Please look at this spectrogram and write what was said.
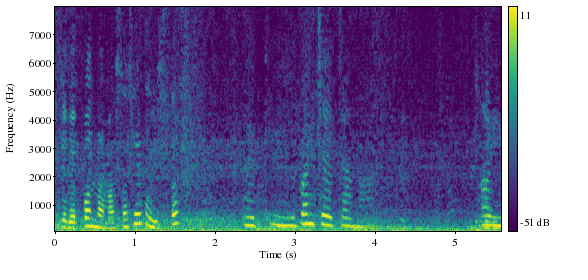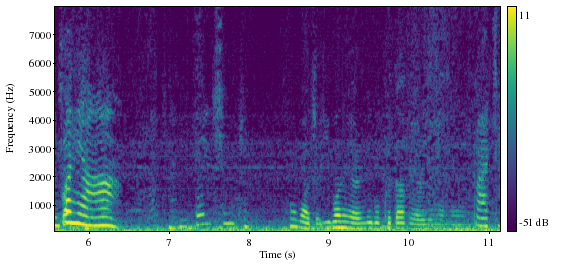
이제 몇 번 남았어? 세고 있어? 여기 이번 주잖아. 아, 이번이야. 2번 신주. 어, 맞아. 이번에 열리고 그 다음에 열리면은. 맞아.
